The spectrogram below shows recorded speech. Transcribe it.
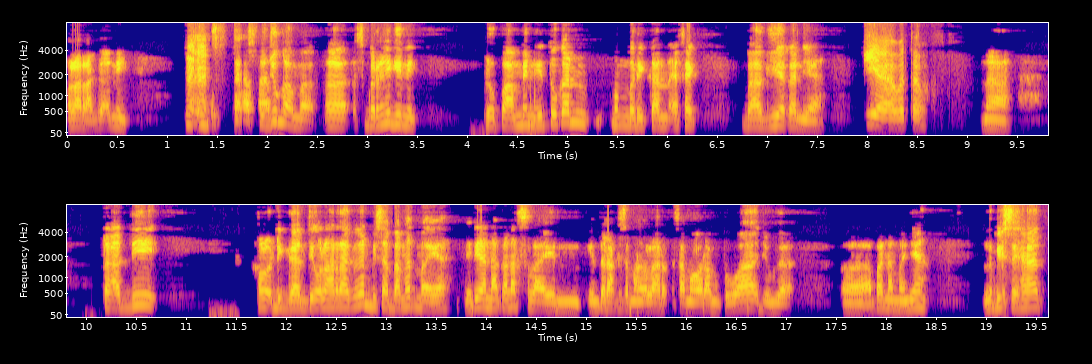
olahraga nih. Mm-mm. Setuju nggak Mbak? Eh, Sebenarnya gini, dopamin itu kan memberikan efek bahagia kan ya. iya betul Nah, tadi kalau diganti olahraga kan bisa banget mbak ya. Jadi anak-anak selain interaksi sama sama orang tua juga eh, apa namanya lebih sehat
